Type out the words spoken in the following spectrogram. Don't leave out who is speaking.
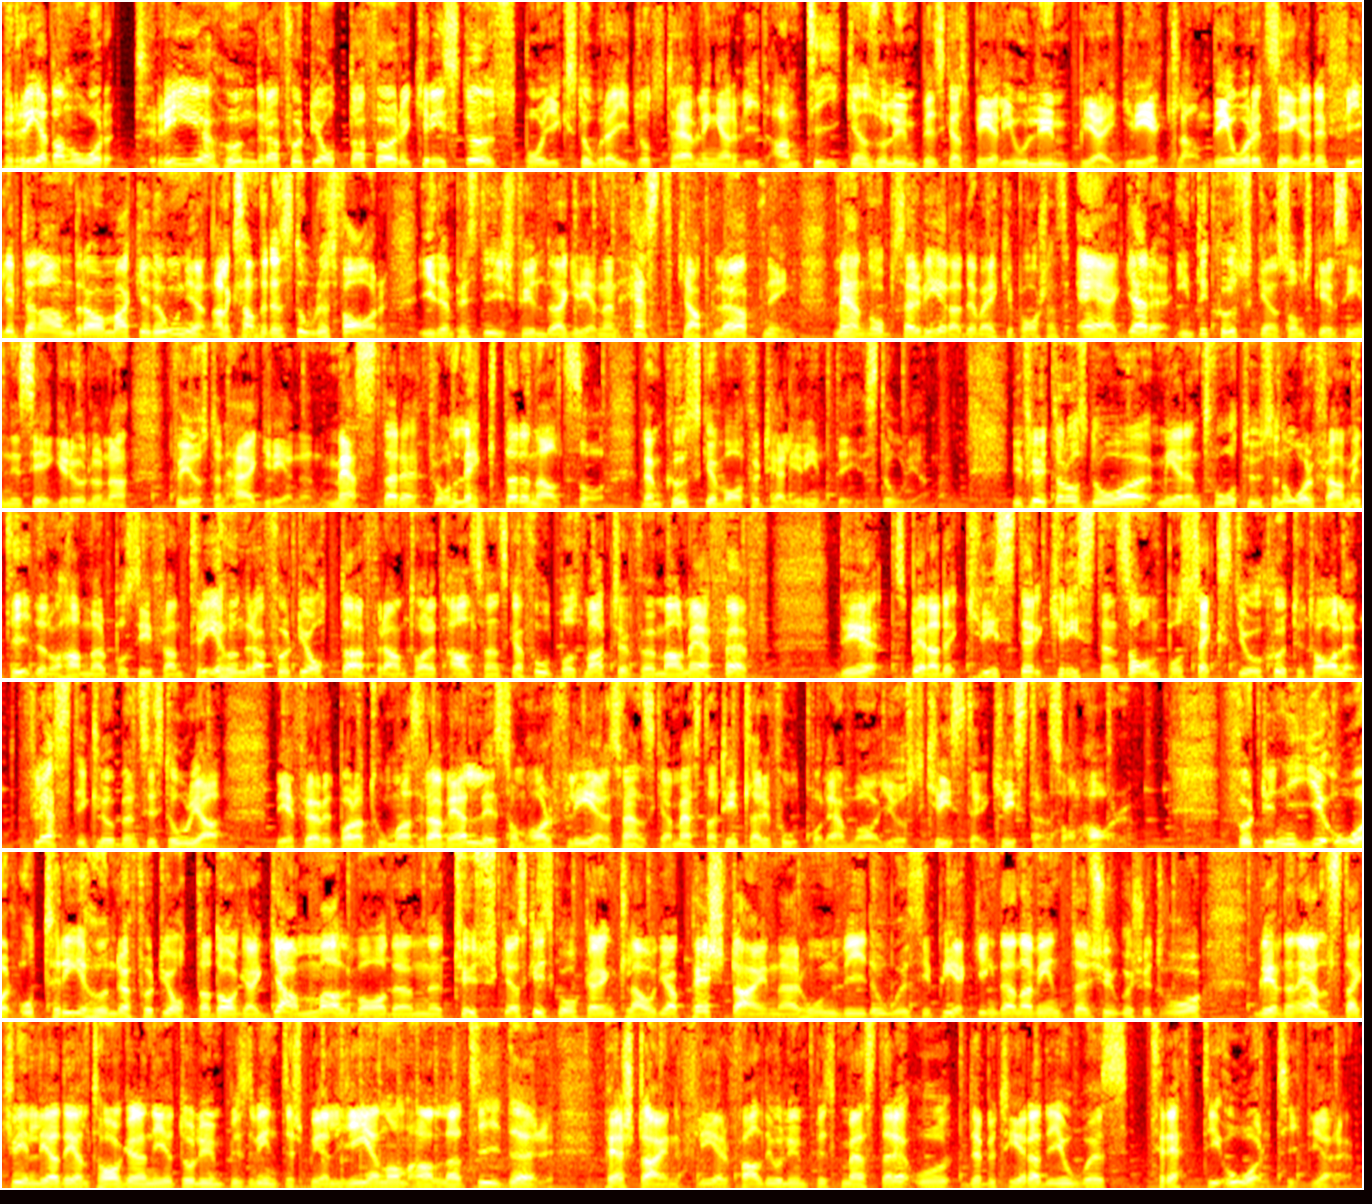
Speaker 1: Redan år 348 f.Kr. pågick stora idrottstävlingar vid antikens olympiska spel i Olympia i Grekland. Det året segrade Filip II av Makedonien, Alexander den stores far, i den prestigefyllda grenen hästkapplöpning. Men observera, det var ekipagens ägare, inte kusken, som skrevs in i segerrullorna för just den här grenen. Mästare från läktaren alltså. Vem kusken var förtäljer inte historien. Vi flyttar oss då mer än 2000 år fram i tiden och hamnar på siffran 348 för antalet allsvenska fotbollsmatcher för Malmö FF. Det spelade Christer Kristensson på 60 och 70-talet, flest i klubbens historia. Det är för övrigt bara Thomas Ravelli som har fler svenska mästartitlar i fotboll än vad just Christer Kristensson har. 49 år och 348 dagar gammal var den tyska skridskoåkaren Claudia Pechstein när hon vid OS i Peking denna vinter 2022 blev den äldsta kvinnliga deltagaren i ett olympiskt vinterspel genom alla tider. Pechstein, flerfaldig olympisk mästare och debuterade i OS 30 år tidigare.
